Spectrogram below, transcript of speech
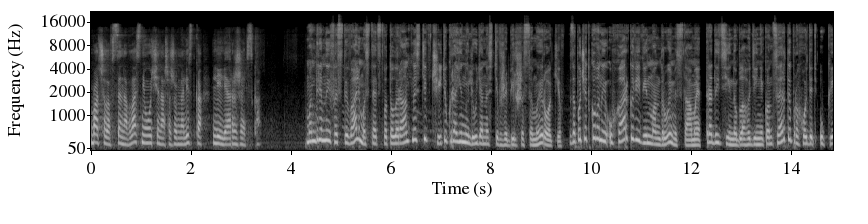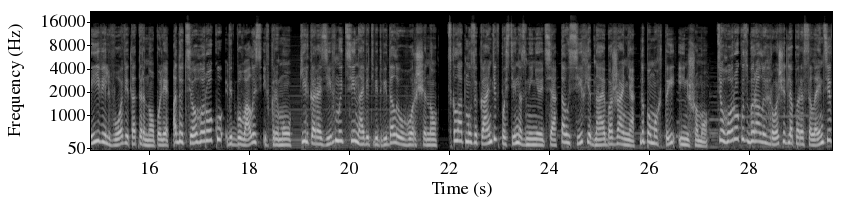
Бачила все на власні очі наша журналістка Лілія Режевська. Мандрівний фестиваль мистецтво толерантності вчить Україну людяності вже більше семи років. Започаткований у Харкові, він мандрує містами. Традиційно благодійні концерти проходять у Києві, Львові та Тернополі. А до цього року відбувались і в Криму. Кілька разів митці навіть відвідали Угорщину. Склад музикантів постійно змінюється, та усіх єднає бажання допомогти іншому. Цього року збирали гроші для переселенців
